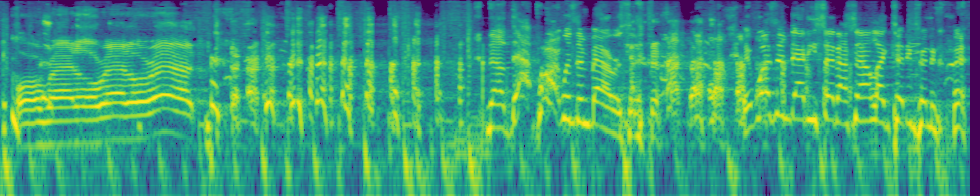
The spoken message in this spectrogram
All right, all right, all right. Now that part was embarrassing. it wasn't that he said I sound like Teddy Pendergrass.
